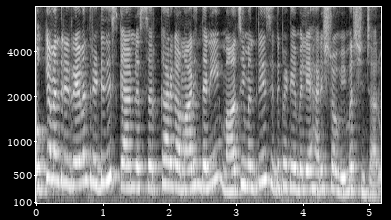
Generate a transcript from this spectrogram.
ముఖ్యమంత్రి రేవంత్ రెడ్డిది స్కామ్ల సర్కార్గా మారిందని మాజీ మంత్రి సిద్దిపేట ఎమ్మెల్యే హరీష్ రావు విమర్శించారు.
